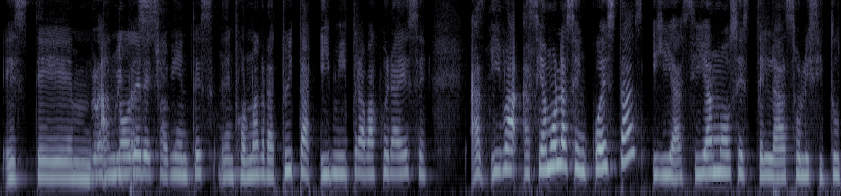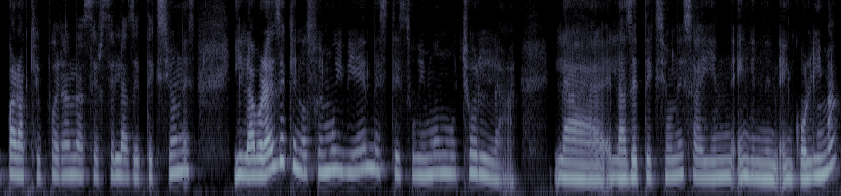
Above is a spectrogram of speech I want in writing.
este a no derechohabientes en forma gratuita. Y mi trabajo era ese. Iba, hacíamos las encuestas y hacíamos este la solicitud para que fueran a hacerse las detecciones. Y la verdad es de que nos fue muy bien, este, subimos mucho la, la, las detecciones ahí en, en, Colima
